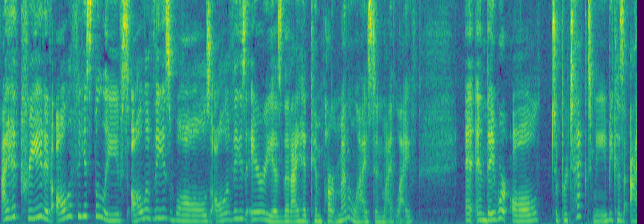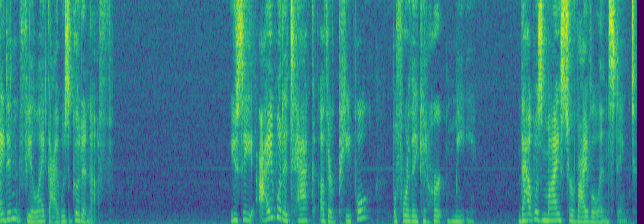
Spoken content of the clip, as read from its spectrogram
I had created all of these beliefs, all of these walls, all of these areas that I had compartmentalized in my life, and, and they were all to protect me because I didn't feel like I was good enough. You see, I would attack other people before they could hurt me. That was my survival instinct.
